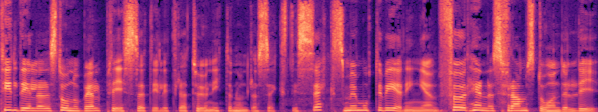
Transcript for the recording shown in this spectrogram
tilldelades då Nobelpriset i litteratur 1966 med motiveringen för hennes framstående ly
